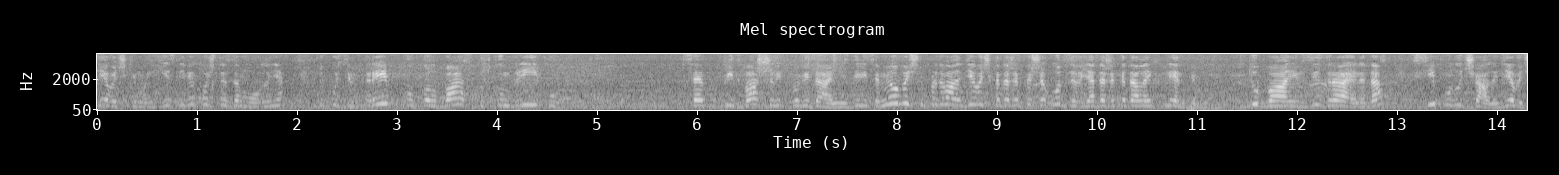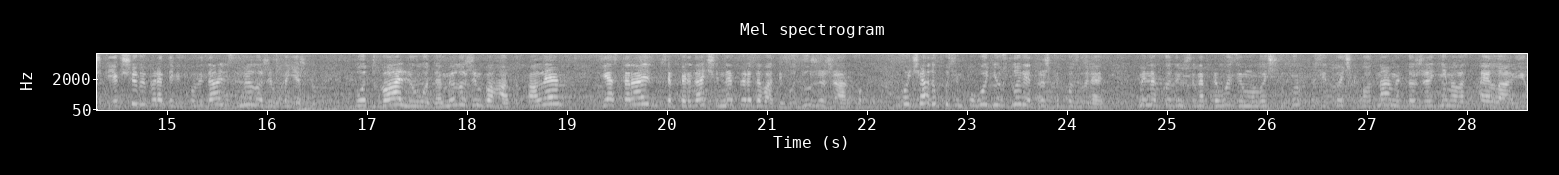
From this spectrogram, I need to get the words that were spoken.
Дівчатки мої, якщо ви хочете замовлення, допустим, рибку, колбаску, скумбрійку, це під вашу відповідальність. Дивіться, ми обично продавали, дівчинка навіть пише отзиви, я навіть кидала їх клієнтів з Дубаїв, з Ізраїля, да? всі получали. Дівчатки, якщо ви берете відповідальність, ми ложимо, звісно, по два льода, ми ложимо багато. Але я стараюся передачі не передавати, бо дуже жарко. Хоча, допустимо, погодні условия трошки дозволяють. Ми знаходимося на привозі в молочному корпусі, точка одна, ми теж одні, ми вас I love you.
